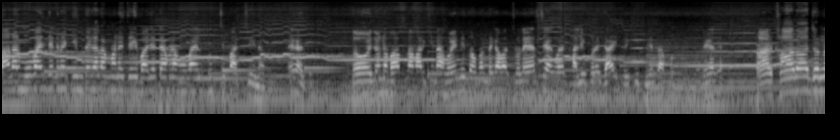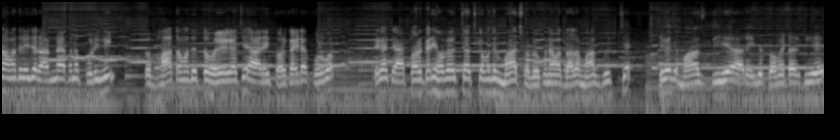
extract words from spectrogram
দাদার মোবাইল যেখানে কিনতে গেলাম মানে যেই বাজেটে আমরা মোবাইল খুঁজছি, পাচ্ছি না, ঠিক আছে? তো ওই জন্য ভাবলাম আর কিনা হয়নি, তো ওখান থেকে আবার চলে এসেছি, একবার খালি করে যাই, দেখি দিয়ে তারপর ঠিক আছে? আর খাওয়া দাওয়ার জন্য আমাদের এই যে রান্না এখনও করিনি, তো ভাত আমাদের তো হয়ে গেছে, আর এই তরকারিটা করব। ঠিক আছে? আর তরকারি হবে হচ্ছে আজকে আমাদের মাছ হবে, ওখানে আমার দাদা মাছ ধরছে ঠিক আছে? মাছ দিয়ে আর এই যে টমেটোর দিয়ে,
